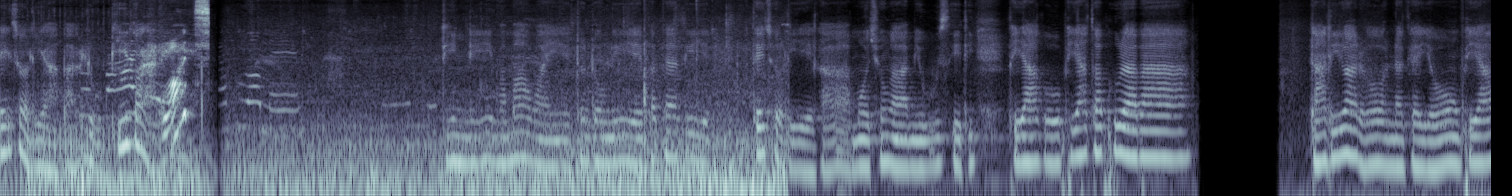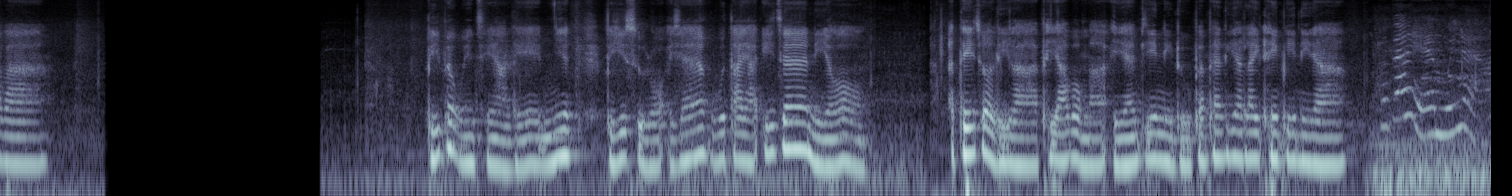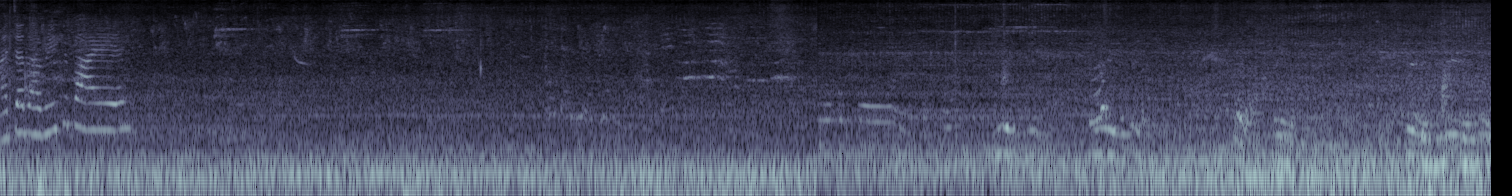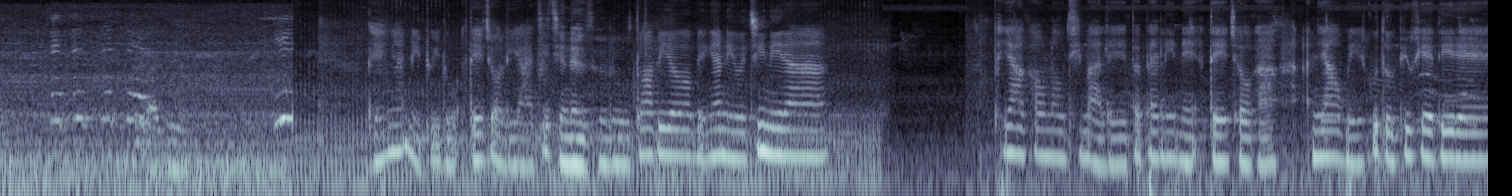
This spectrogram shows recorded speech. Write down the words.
သေးကျော်လေးကဘာဖြစ်လို့ပြေးသွားတာလဲ What? ဒီနေ့မမဝိုင်းရဲ့တွန်တုံလေးရဲ့ပပန်းလေးရဲ့အသေးကျော်လေးရဲ့ကမော်ချွန်းကမျိုးဦးစီတီဖះကိုဖះသွားဖူးတာပါဒါလေးကတော့ငကယုံဖះပါဘီးပတ်ဝင်းချင်းကလည်းမြစ်ဘီးဆိုတော့အရန်ကိုတာရအေးချမ်းနေရောအသေးကျော်လေးကဖះပေါ်မှာအရန်ပြေးနေလို့ပပန်းလေးကလိုက်ထိန်ပေးနေတာ ဖဖရဲ့မွေးနေ့အားကြတာလေးဖြစ်ပါရဲ့ ဘိန်းငန်းနေတွေ့လို့အသေးကြော်လေးကကြည့်ချင်တယ်ဆိုလို့သွားပြီးတော့ဘိန်းငန်းတွေကိုကြည့်နေတာဖះကောင်းလုံးကြီးမှလည်းပပန်းလေးနဲ့အသေးကြော်ကအမျှဝေကုသိုလ်ပြုခဲ့သေးတယ်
